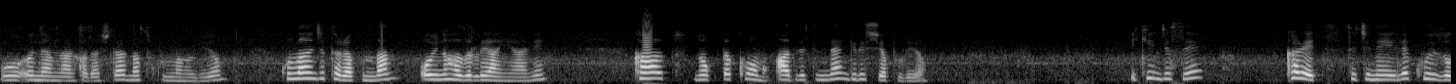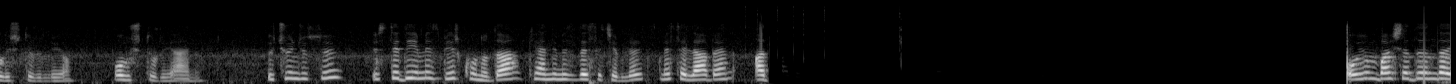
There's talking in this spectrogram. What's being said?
bu önemli arkadaşlar. Nasıl kullanılıyor? Kullanıcı tarafından oyunu hazırlayan yani Kahoot.com adresinden giriş yapılıyor. İkincisi karet seçeneğiyle quiz oluşturuluyor. Oluştur yani. Üçüncüsü istediğimiz bir konuda kendimiz de seçebiliriz. Mesela ben ad oyun başladığında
